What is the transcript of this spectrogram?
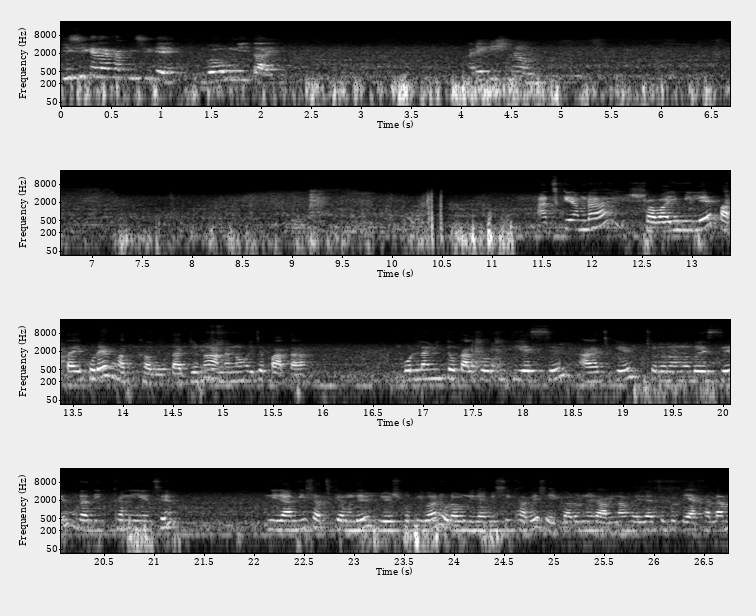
পিসিকে দেখা পিসিকে। গৌরী তাই। হরে কৃষ্ণ। আজকে আমরা সবাই মিলে পাতায় করে ভাত খাব তার জন্য আনানো হয়েছে পাতা। বললামই তো কালকে অতিথি এসছে আর আজকে ছোটো ননদ এসছে ওরা দীক্ষা নিয়েছে। নিরামিষ আজকে আমাদের বৃহস্পতিবার ওরাও নিরামিষই খাবে সেই কারণে রান্না হয়ে গেছে। তো দেখালাম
